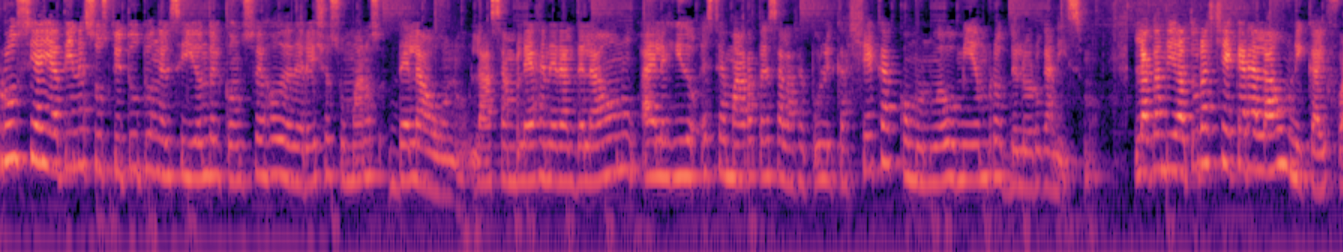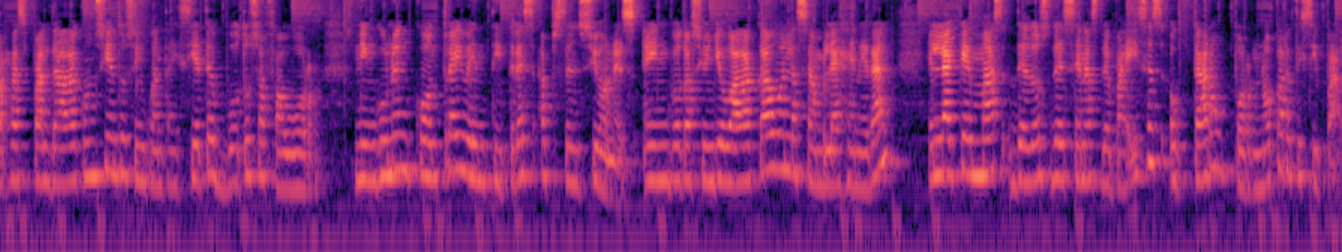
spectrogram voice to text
Rusia ya tiene sustituto en el sillón del Consejo de Derechos Humanos de la ONU. La Asamblea General de la ONU ha elegido este martes a la República Checa como nuevo miembro del organismo. La candidatura checa era la única y fue respaldada con 157 votos a favor, ninguno en contra y 23 abstenciones, en votación llevada a cabo en la Asamblea General, en la que más de dos decenas de países optaron por no participar.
